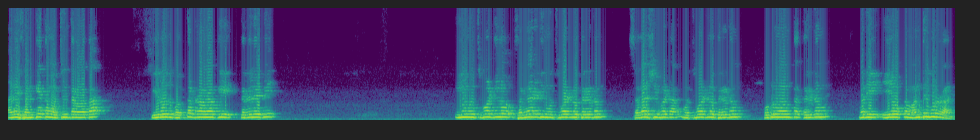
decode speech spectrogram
అనే సంకేతం వచ్చిన తర్వాత ఈరోజు కొత్త డ్రామాకి తెరలేపి ఈ మున్సిపాలిటీలో సంగారెడ్డి మున్సిపాలిటీలో తిరగడం సదాశివపేట మున్సిపాలిటీలో తిరగడం కుటుంబం అంతా తిరగడం మరి ఏ ఒక్క మంత్రి కూడా రాలి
